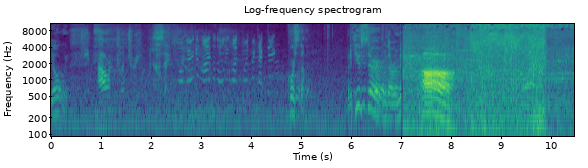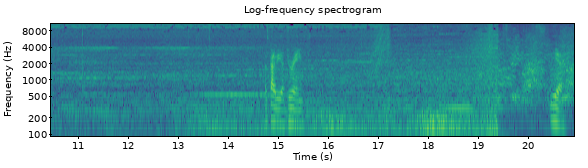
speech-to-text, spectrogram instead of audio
don't we? keep our country safe. Of course not. But if you've served with our... Oh. That's gotta be a dream. Yeah.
